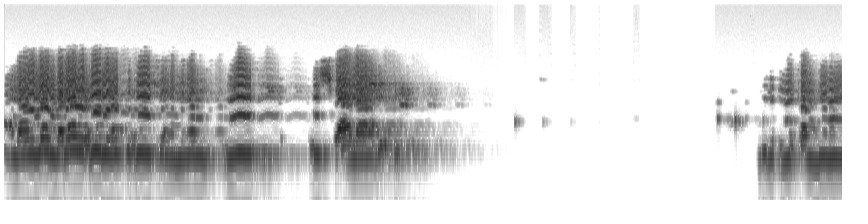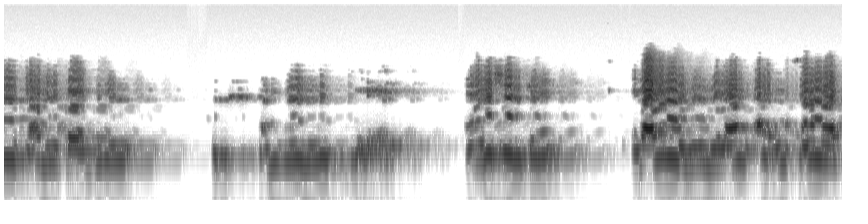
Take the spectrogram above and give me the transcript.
علاوه برای این رفعی شامل اشکالات مقدمی قابل توجه تنظیم آنشی که علاوه من بلان هر انسانات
